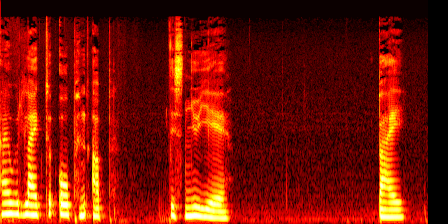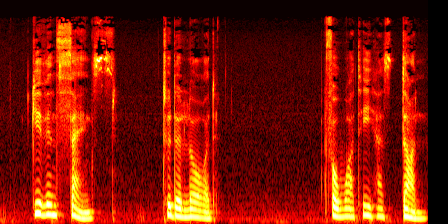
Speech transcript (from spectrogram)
I would like to open up this new year by giving thanks to the Lord for what He has done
